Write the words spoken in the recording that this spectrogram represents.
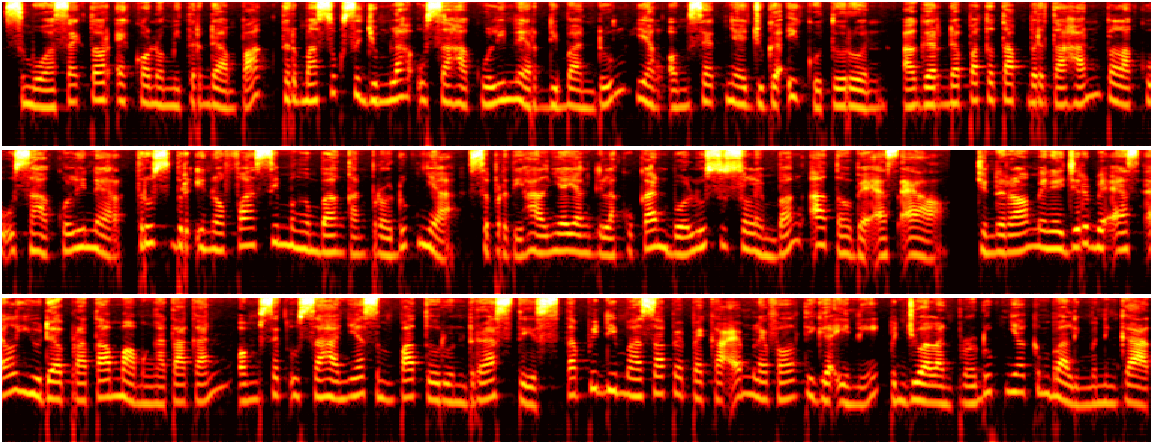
semua sektor ekonomi terdampak termasuk sejumlah usaha kuliner di Bandung yang omsetnya juga ikut turun. Agar dapat tetap bertahan, pelaku usaha kuliner terus berinovasi mengembangkan produknya seperti halnya yang dilakukan Bolu Susu Lembang atau BSL. General Manager BSL Yuda Pratama mengatakan omset usahanya sempat turun drastis, tapi di masa PPKM level 3 ini penjualan produknya kembali meningkat.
